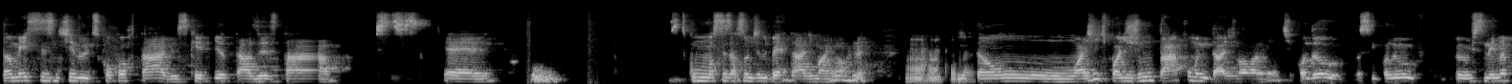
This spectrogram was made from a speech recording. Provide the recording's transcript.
também se sentindo desconfortáveis, queria às vezes estar tá, é, com uma sensação de liberdade maior, né? Uhum, então a gente pode juntar a comunidade novamente. Quando eu, assim, quando eu, eu ensinei minha,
